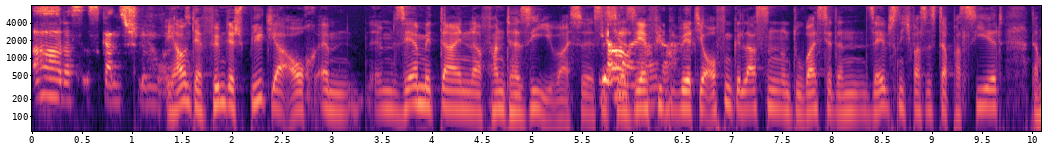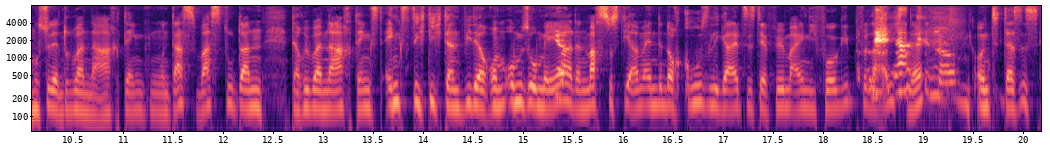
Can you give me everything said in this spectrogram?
ah, das ist ganz schlimm. Ja, und der Film, der spielt ja auch ähm, ähm, sehr mit deiner Fantasie, weißt du? Es ist Ja, ja sehr ja, viel, ja. wird ja offen gelassen und du weißt ja dann selbst nicht, was ist da passiert. Da musst du dann drüber nachdenken. Und das, was du dann darüber nachdenkst, ängstigt dich dann wiederum umso mehr. Ja. Dann machst du es dir am Ende noch gruseliger, als es der Film eigentlich vorgibt, vielleicht. Ja, ne? genau. Und das ist,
